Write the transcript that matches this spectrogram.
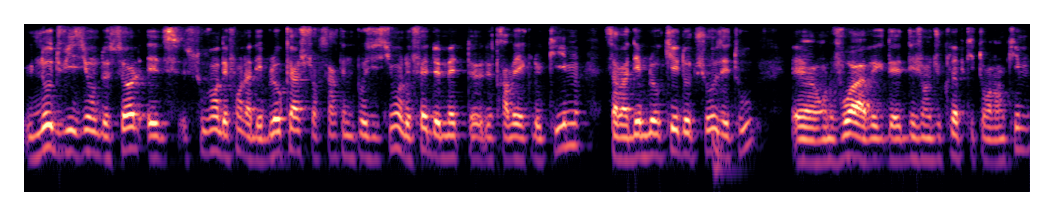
Une autre vision de sol. Et souvent, des fois, on a des blocages sur certaines positions. Le fait de, mettre, de travailler avec le Kim, ça va débloquer d'autres choses et tout. Et euh, on le voit avec des, gens du club qui tournent en Kim.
